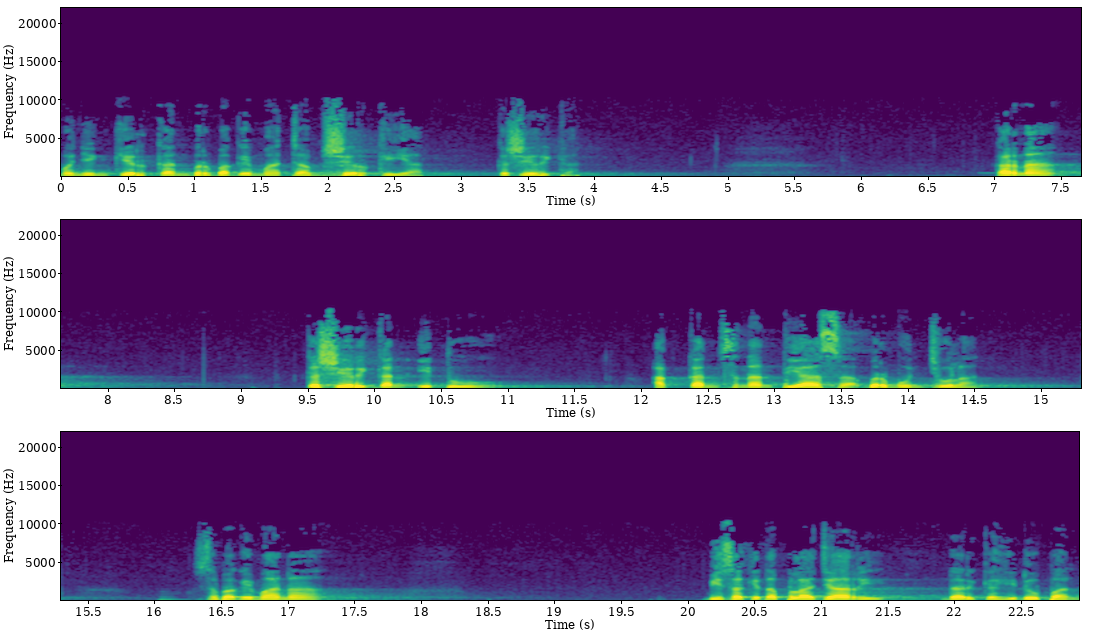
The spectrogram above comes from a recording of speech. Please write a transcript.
menyingkirkan berbagai macam syirkiat, kesyirikan. Karena kesyirikan itu akan senantiasa bermunculan. Sebagaimana bisa kita pelajari dari kehidupan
